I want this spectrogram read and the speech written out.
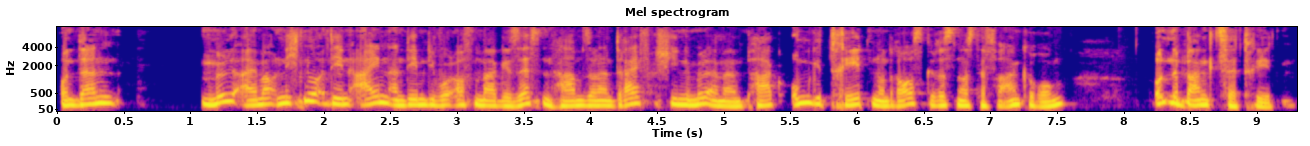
Und dann Mülleimer und nicht nur den einen, an dem die wohl offenbar gesessen haben, sondern drei verschiedene Mülleimer im Park umgetreten und rausgerissen aus der Verankerung und eine Bank zertreten.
